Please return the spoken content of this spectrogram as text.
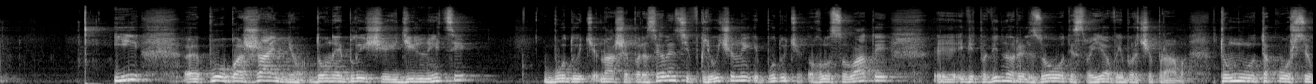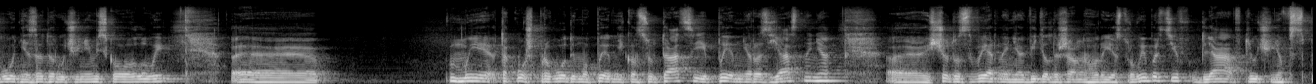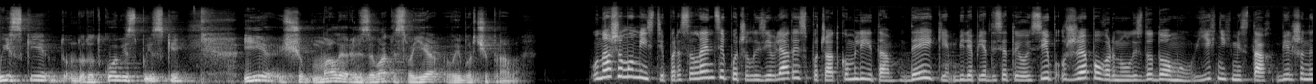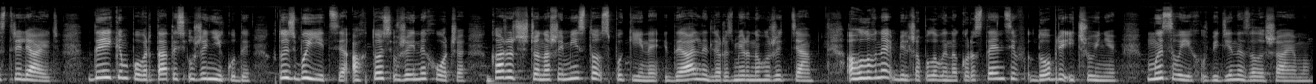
І е, по бажанню до найближчої дільниці будуть наші переселенці включені і будуть голосувати е, і відповідно реалізовувати своє виборче право. Тому також сьогодні за дорученням міського голови. Ми також проводимо певні консультації, певні роз'яснення е, щодо звернення відділ державного реєстру виборців для включення в списки, додаткові списки, і щоб мали реалізувати своє виборче право. У нашому місті переселенці почали з'являтись з початком літа. Деякі, біля 50 осіб, вже повернулись додому. В їхніх містах більше не стріляють. Деяким повертатись уже нікуди. Хтось боїться, а хтось вже й не хоче. Кажуть, що наше місто спокійне, ідеальне для розмірного життя. А головне, більша половина коростенців добрі і чуйні. Ми своїх в біді не залишаємо.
